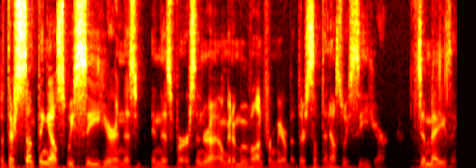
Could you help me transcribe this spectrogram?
But there's something else we see here in this in this verse, and I'm going to move on from here. But there's something else we see here. It's amazing.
